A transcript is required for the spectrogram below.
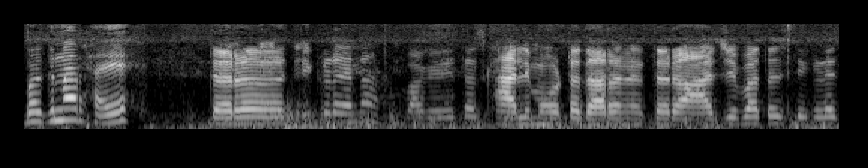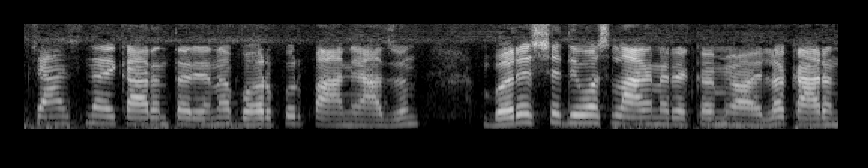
बघणार आहे. तर तिकडे आहे ना बघा इथंच खाली मोठं धरण आहे. तर अजिबातच तिकडे चान्स नाही कारण तर आहे ना भरपूर पाणी अजून. बरेचसे दिवस लागणार आहे कमी व्हायला कारण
